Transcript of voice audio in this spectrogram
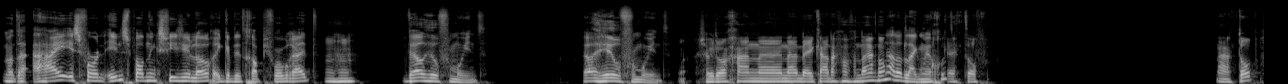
Want hij is voor een inspanningsfysioloog, ik heb dit grapje voorbereid, wel heel vermoeiend. Wel heel vermoeiend. Zullen we doorgaan eh, naar de EK-dag van vandaag dan? Nou, dat lijkt me heel goed. Oké, top. Nou, top.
